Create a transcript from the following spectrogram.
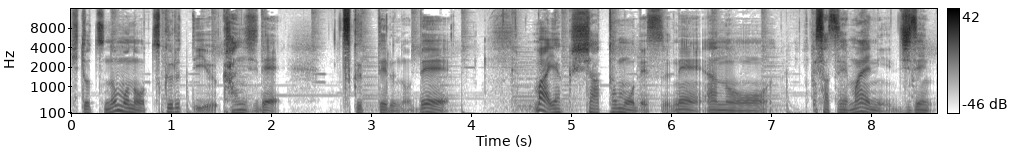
一つのものを作るっていう感じで作ってるのでまあ役者ともですねあの撮影前に事前に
